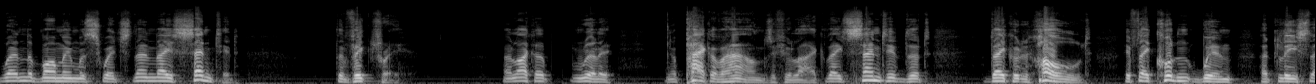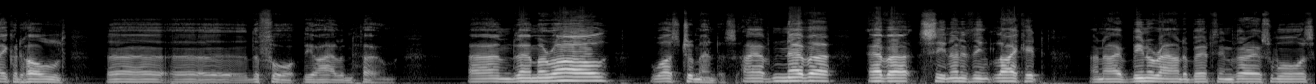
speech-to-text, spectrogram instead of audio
when the bombing was switched, then they scented the victory. And like a really a pack of hounds, if you like, they scented that they could hold. If they couldn't win, at least they could hold uh, uh, the fort, the island home. And their morale was tremendous. I have never, ever seen anything like it, and I've been around a bit in various wars.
